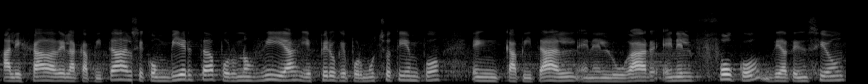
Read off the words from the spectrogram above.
alejada de la capital, se convierta por unos días, y espero que por mucho tiempo, en capital, en el lugar, en el foco de atención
